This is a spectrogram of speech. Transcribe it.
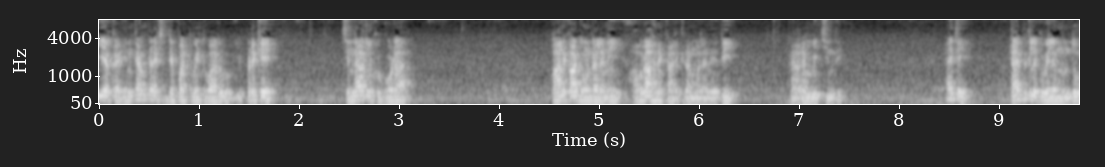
ఈ యొక్క ఇన్కమ్ ట్యాక్స్ డిపార్ట్మెంట్ వారు ఇప్పటికే చిన్నారులకు కూడా పాన్ కార్డు ఉండాలని అవగాహన కార్యక్రమాలు అనేది ప్రారంభించింది. అయితే టాపిక్లకు వెళ్ళే ముందు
